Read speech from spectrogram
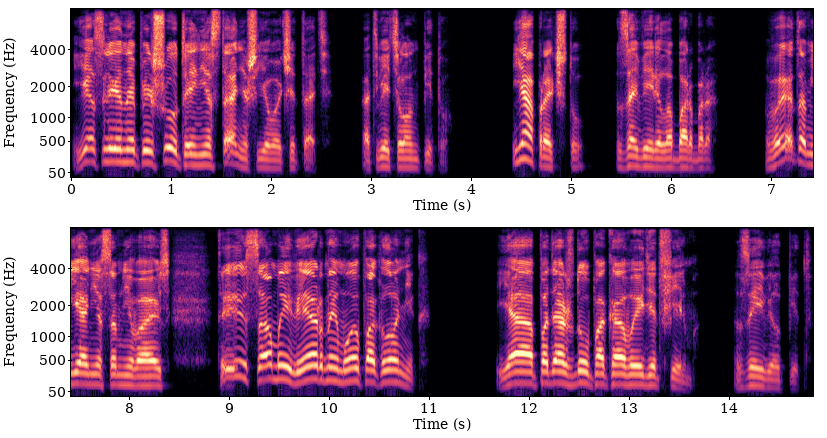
«Если напишу, ты не станешь его читать», — ответил он Питу. «Я прочту», — заверила Барбара. «В этом я не сомневаюсь. Ты самый верный мой поклонник». «Я подожду, пока выйдет фильм», — заявил Пит.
